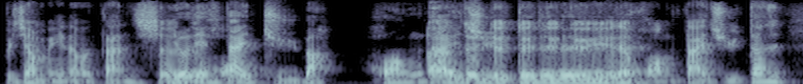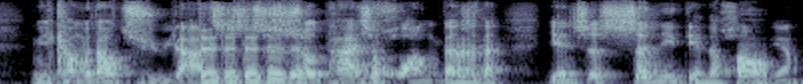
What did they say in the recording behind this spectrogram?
比较没那么淡色。有点带橘吧，黄带橘。对对对对对，有点黄带橘，但是你看不到橘啦。对对对对，说它还是黄，但是它颜色深一点的黄这样。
